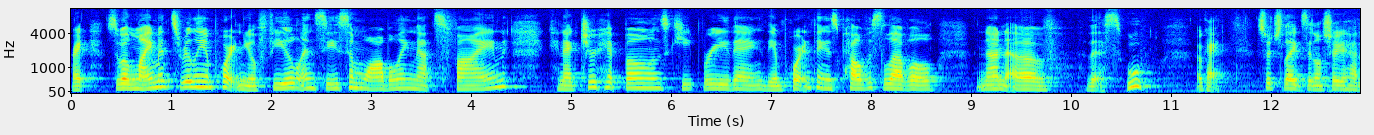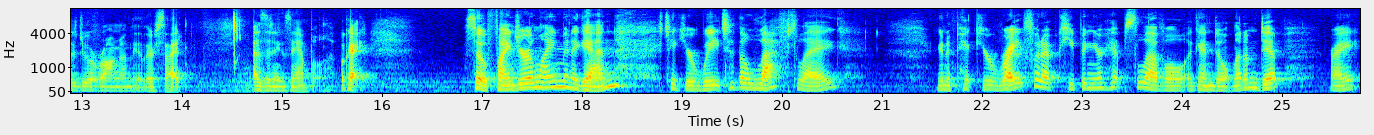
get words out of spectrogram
Right, so alignment's really important. You'll feel and see some wobbling, that's fine. Connect your hip bones, keep breathing. The important thing is pelvis level, none of this. Ooh. Okay, switch legs and I'll show you how to do it wrong on the other side as an example. Okay, so find your alignment again. Take your weight to the left leg. You're gonna pick your right foot up, keeping your hips level. Again, don't let them dip right?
